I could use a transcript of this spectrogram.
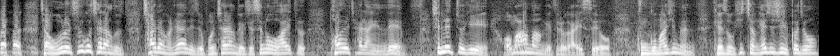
자 오늘 출고 차량도 촬영을 해야 되죠. 본 차량도 역시 snow white pearl 차량인데 실내 쪽이 어마어마한 게 들어가 있어요. 궁금하시면 계속 시청해 주실 거죠.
